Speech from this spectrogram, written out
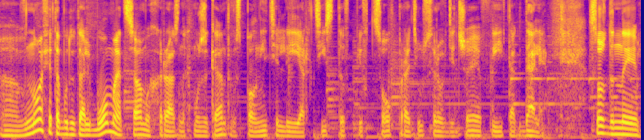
А вновь это будут альбомы от самых разных музыкантов, исполнителей, артистов, певцов, продюсеров, диджеев и так далее. Созданные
